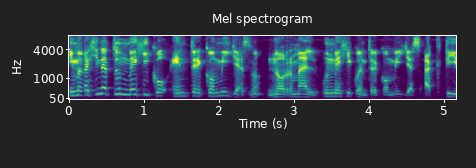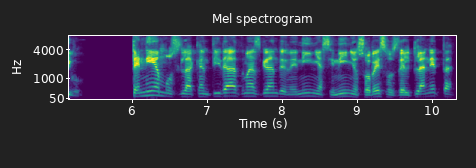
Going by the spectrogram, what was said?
Imagínate un México entre comillas, ¿no? Normal, un México entre comillas, activo. Teníamos la cantidad más grande de niñas y niños obesos del planeta.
